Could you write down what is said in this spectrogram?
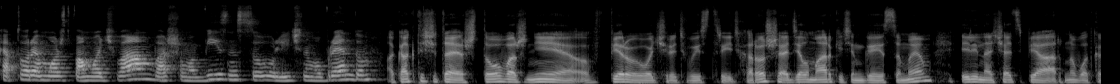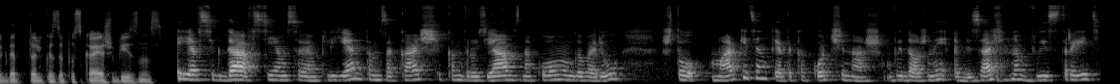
которое может помочь вам, вашему бизнесу, личному бренду. А как ты считаешь, что важнее в первую очередь выстроить? Хороший отдел маркетинга и SMM или начать с пиар? Ну вот, когда ты только запускаешь бизнес. Я всегда всем своим клиентам, заказчикам, друзьям, знакомым говорю, что маркетинг — это как отче наш. Вы должны обязательно выстроить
